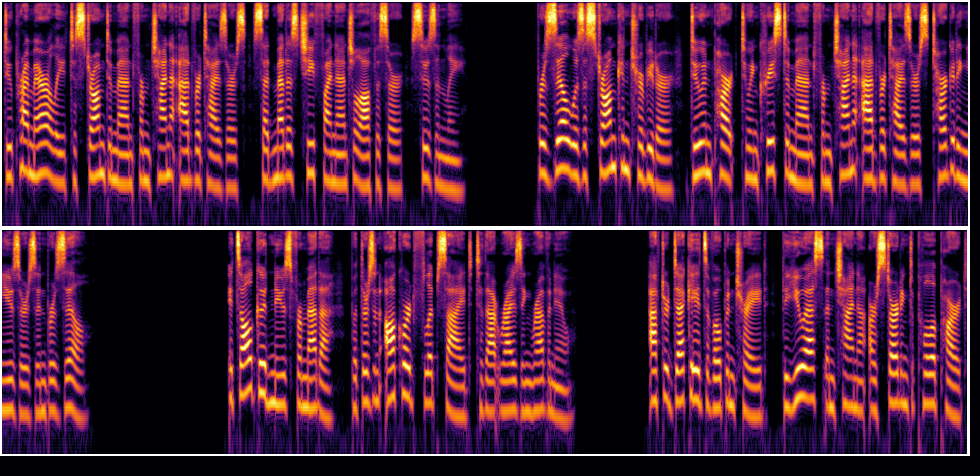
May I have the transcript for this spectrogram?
due primarily to strong demand from China advertisers, said Meta's chief financial officer, Susan Li. Brazil was a strong contributor, due in part to increased demand from China advertisers targeting users in Brazil. It's all good news for Meta, but there's an awkward flip side to that rising revenue. After decades of open trade, the US and China are starting to pull apart,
